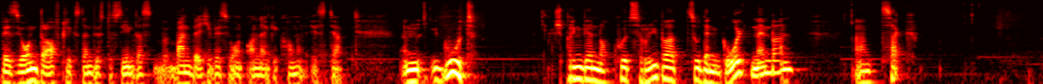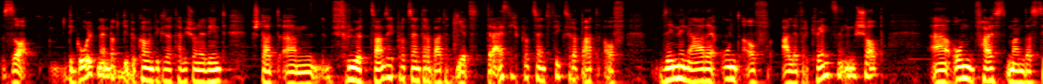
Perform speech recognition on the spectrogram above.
Version draufklickst, dann wirst du sehen, dass wann welche Version online gekommen ist. Ja. Ähm, gut, springen wir noch kurz rüber zu den Gold-Membern. Ähm, zack. So, die Gold-Member, die bekommen, wie gesagt, habe ich schon erwähnt, statt ähm, früher 20% Rabatt, jetzt 30% Fixrabatt auf Seminare und auf alle Frequenzen im Shop. Äh, und falls man das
